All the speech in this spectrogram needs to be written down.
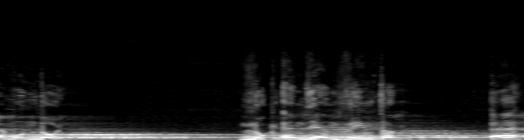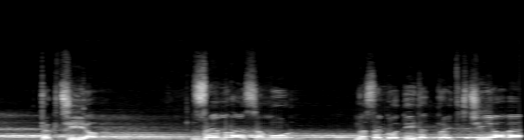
e mundojnë, nuk e ndjen dhimtën e të këqijave. Zemra e sëmurë nëse goditet prej të këqijave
